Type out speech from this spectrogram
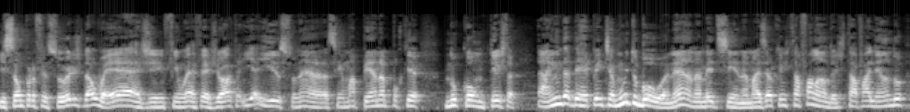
e são professores da UERJ, enfim, UFRJ, e é isso, né? Assim, uma pena porque no contexto, ainda de repente é muito boa, né, na medicina, mas é o que a gente está falando, a gente está avaliando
